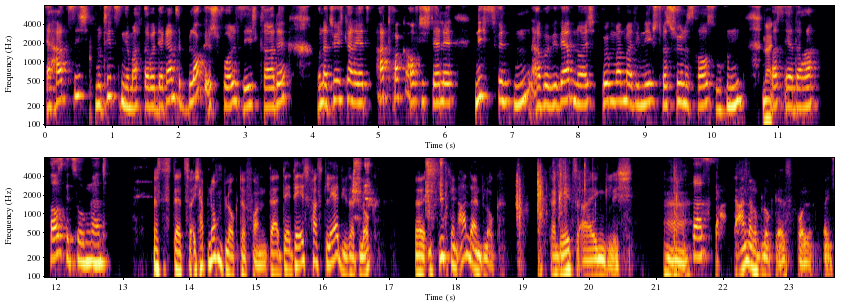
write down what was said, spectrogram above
Er hat sich Notizen gemacht, aber der ganze Blog ist voll, sehe ich gerade. Und natürlich kann er jetzt ad hoc auf die Stelle nichts finden, aber wir werden euch irgendwann mal demnächst was Schönes raussuchen, Nein. was er da rausgezogen hat. Das ist der. Ich habe noch einen Blog davon. Da, der, der ist fast leer, dieser Blog. Äh, ich suche den anderen Blog. Da geht's eigentlich. Krass. der andere Blog, der ist voll. Das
